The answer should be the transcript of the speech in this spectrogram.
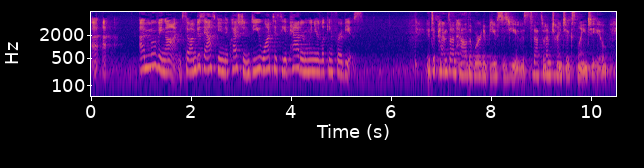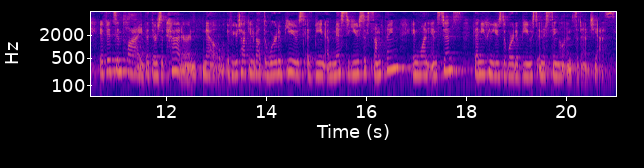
I, I, I'm moving on. So I'm just asking the question: Do you want to see a pattern when you're looking for abuse? It depends on how the word abuse is used. That's what I'm trying to explain to you. If it's implied that there's a pattern, no. If you're talking about the word abuse as being a misuse of something in one instance, then you can use the word abuse in a single incident, yes.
